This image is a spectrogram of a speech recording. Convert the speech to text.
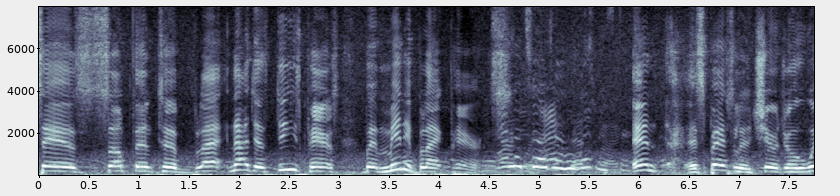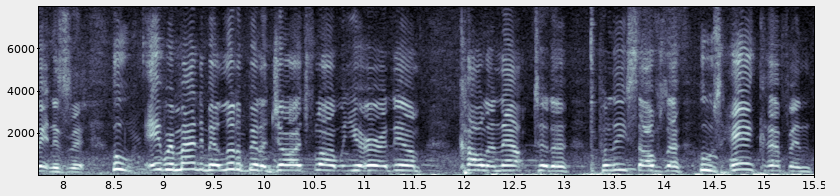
says something to black, not just these parents, but many black parents, And the children who witnessed it. and especially the children who witnessed it. Who it reminded me a little bit of George Floyd when you heard them calling out to the police officer who's handcuffing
